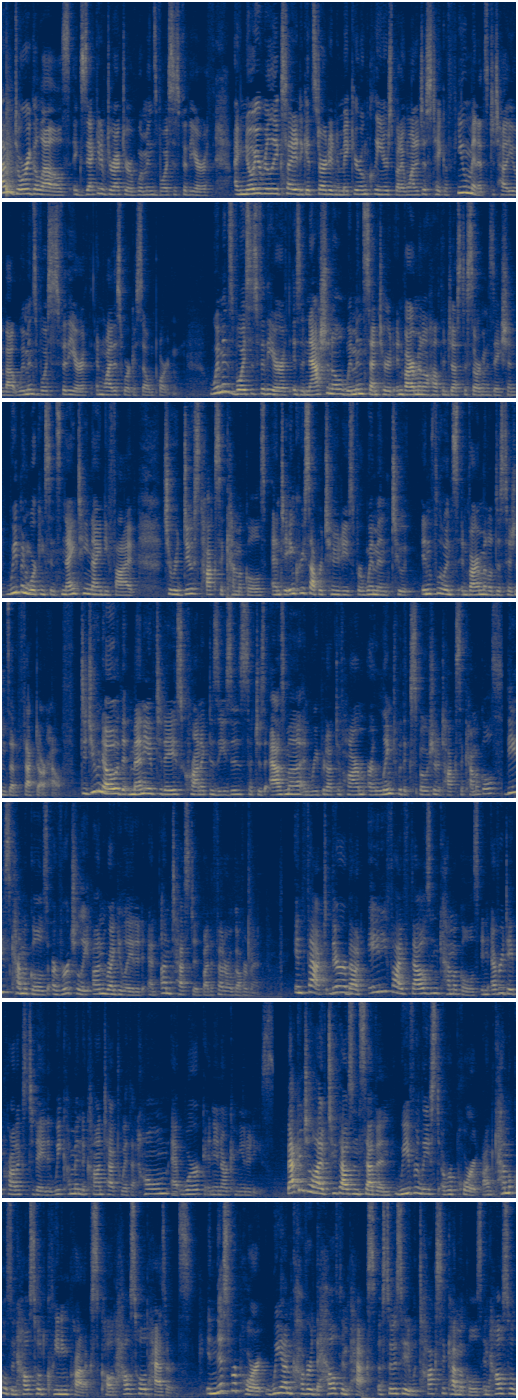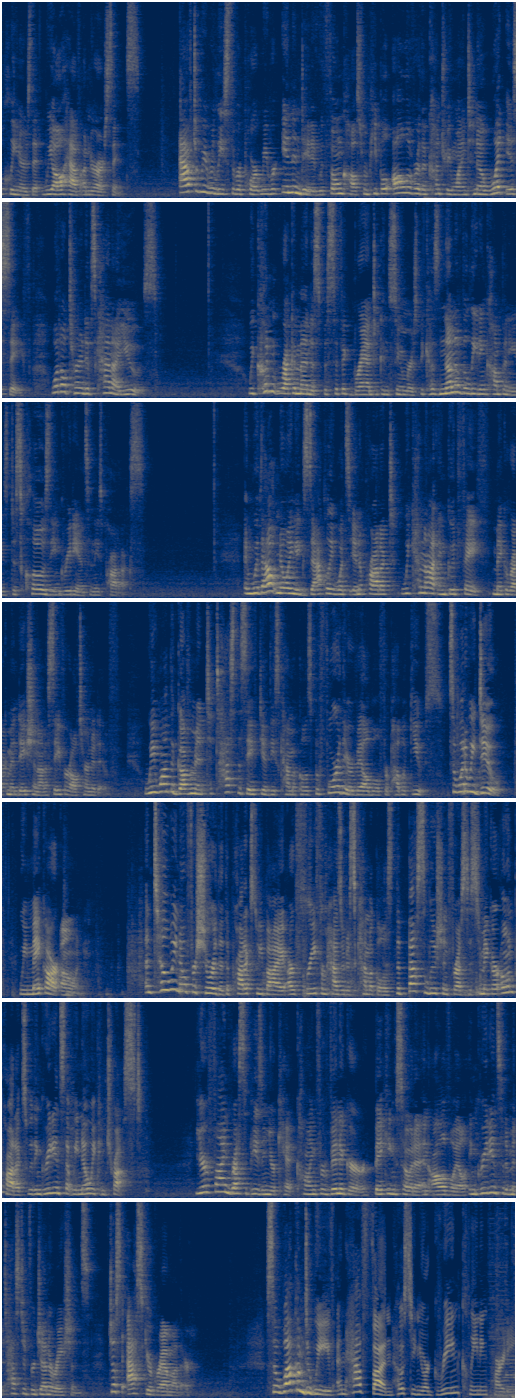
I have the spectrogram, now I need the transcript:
I'm Dori Gilels, Executive Director of Women's Voices for the Earth. I know you're really excited to get started and make your own cleaners, but I want to just take a few minutes to tell you about Women's Voices for the Earth and why this work is so important. Women's Voices for the Earth is a national, women centered environmental health and justice organization. We've been working since 1995 to reduce toxic chemicals and to increase opportunities for women to influence environmental decisions that affect our health. Did you know that many of today's chronic diseases, such as asthma and reproductive harm, are linked with exposure to toxic chemicals? These chemicals are virtually unregulated and untested by the federal government. In fact, there are about 85,000 chemicals in everyday products today that we come into contact with at home, at work, and in our communities. Back in July of 2007, we've released a report on chemicals in household cleaning products called Household Hazards. In this report, we uncovered the health impacts associated with toxic chemicals in household cleaners that we all have under our sinks. After we released the report, we were inundated with phone calls from people all over the country wanting to know what is safe? What alternatives can I use? We couldn't recommend a specific brand to consumers because none of the leading companies disclose the ingredients in these products. And without knowing exactly what's in a product, we cannot in good faith make a recommendation on a safer alternative. We want the government to test the safety of these chemicals before they're available for public use. So what do we do? We make our own. Until we know for sure that the products we buy are free from hazardous chemicals, the best solution for us is to make our own products with ingredients that we know we can trust. You'll find recipes in your kit calling for vinegar, baking soda, and olive oil, ingredients that have been tested for generations. Just ask your grandmother. So welcome to Weave and have fun hosting your green cleaning party.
